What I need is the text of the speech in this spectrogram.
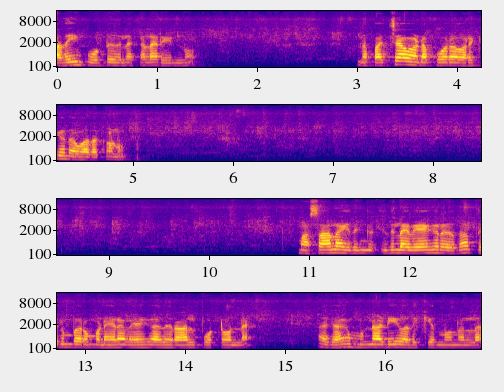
அதையும் போட்டு இதில் கலரிடணும் இந்த பச்சை வடை போகிற வரைக்கும் இதை வதக்கணும். மசாலா இதுங்க இதில் வேகிறது தான் திரும்ப ரொம்ப நேரம் வேகாது இறால் போட்டோன்னே. அதுக்காக முன்னாடியே வதக்கிடணும் நல்லா.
